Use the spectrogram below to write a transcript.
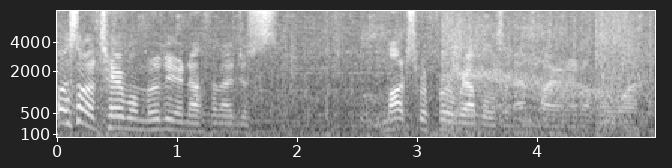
Well, it's not a terrible movie or nothing. I just much prefer Rebels and Empire, and I don't know why.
